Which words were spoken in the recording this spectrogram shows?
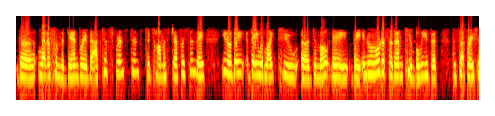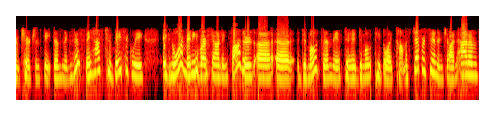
the letter from the Danbury Baptists, for instance, to Thomas Jefferson. They, you know, they they would like to uh, demote. They they in order for them to believe that the separation of church and state doesn't exist, they have to basically ignore many of our founding fathers, uh, uh, demote them. They have to demote people like Thomas Jefferson and John Adams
